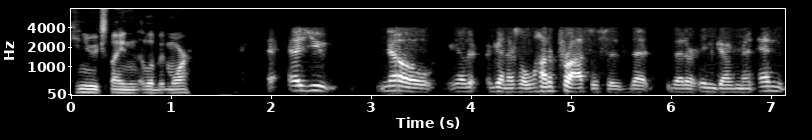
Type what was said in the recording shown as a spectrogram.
Can you explain a little bit more? As you know, you know, again, there's a lot of processes that that are in government and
